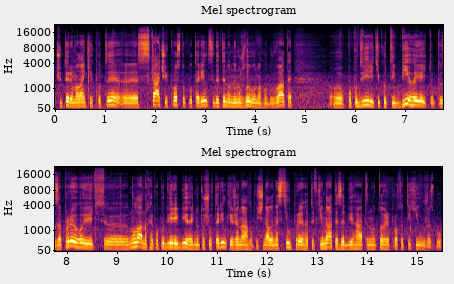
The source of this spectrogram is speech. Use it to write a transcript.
4 маленьких кути е, скачуть просто по тарілці, дитину неможливо нагодувати. Е, По подвір'ї ті кути бігають, тобто запригають. Е, Ну ладно, хай по подвір'ї бігають, ну то що в тарілки вже нагло починали на стіл пригати, в кімнати забігати, ну то вже просто тихий ужас був.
